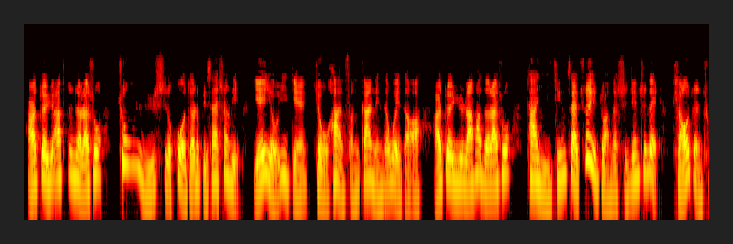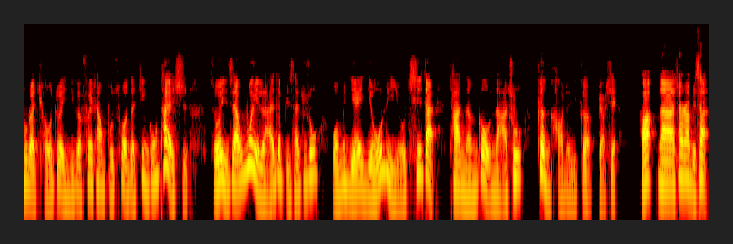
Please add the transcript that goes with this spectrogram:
而对于阿斯顿队来说，终于是获得了比赛胜利，也有一点久旱逢甘霖的味道啊。而对于兰帕德来说，他已经在最短的时间之内调整出了球队一个非常不错的进攻态势，所以在未来的比赛之中，我们也有理由期待他能够拿出更好的一个表现。好，那下场比赛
